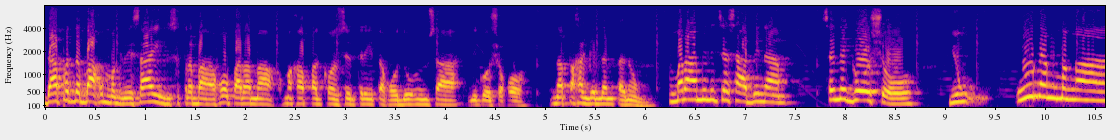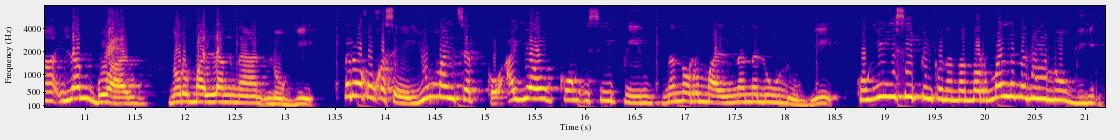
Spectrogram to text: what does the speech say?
dapat na ba akong mag-resign sa trabaho ko para ma- makapag-concentrate ako doon sa negosyo ko? Napakagandang tanong. Marami nagsasabi na sa negosyo, yung unang mga ilang buwan, normal lang na lugi. Pero ako kasi, yung mindset ko, ayaw kong isipin na normal na nalulugi. Kung iisipin ko na, na normal na nalulugi,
